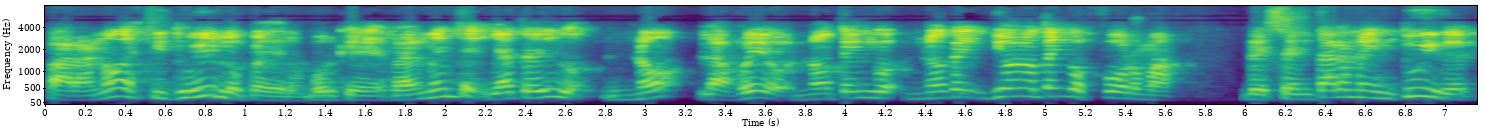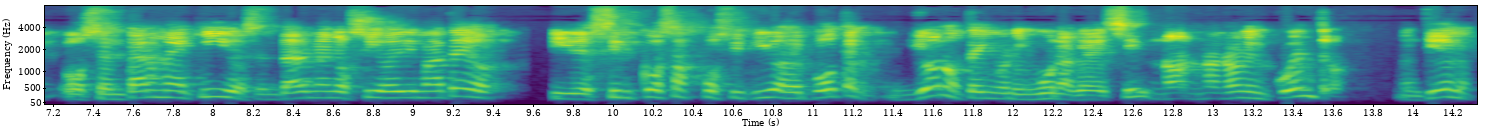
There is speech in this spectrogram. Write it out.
para no destituirlo, Pedro, porque realmente, ya te digo, no las veo, no tengo, no te- yo no tengo forma de sentarme en Twitter o sentarme aquí o sentarme en los hijos de Mateo y decir cosas positivas de Potter, yo no tengo ninguna que decir, no, no, no lo encuentro, ¿me entiendes?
